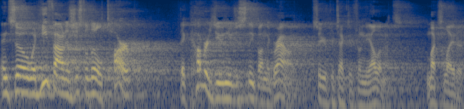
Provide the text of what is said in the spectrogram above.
And so what he found is just a little tarp that covers you and you just sleep on the ground. So you're protected from the elements. Much lighter.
